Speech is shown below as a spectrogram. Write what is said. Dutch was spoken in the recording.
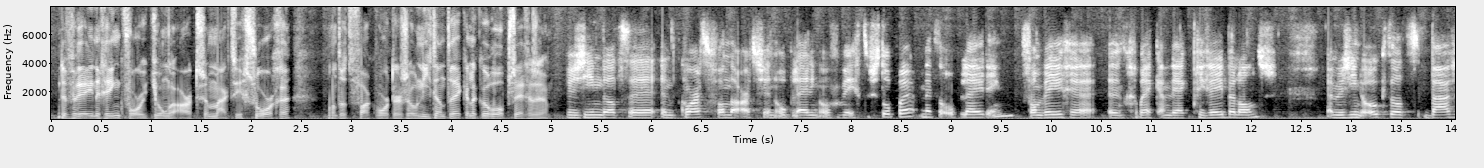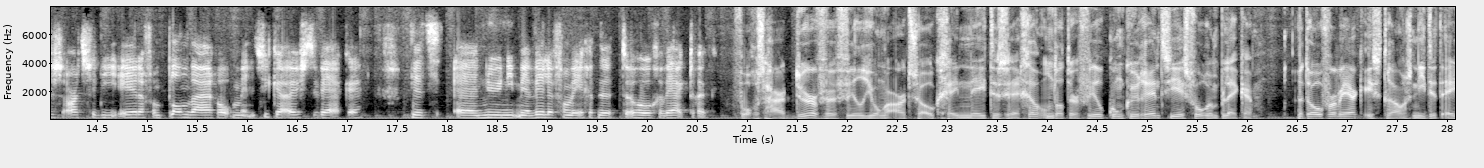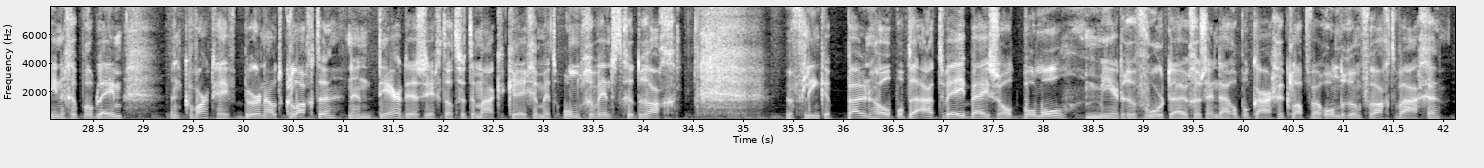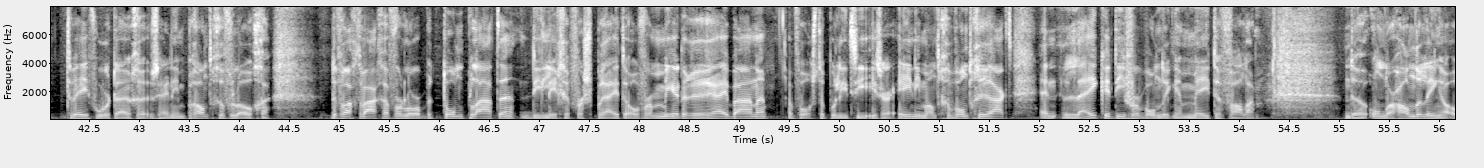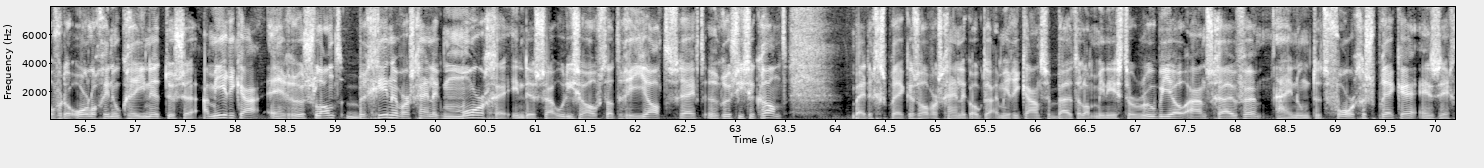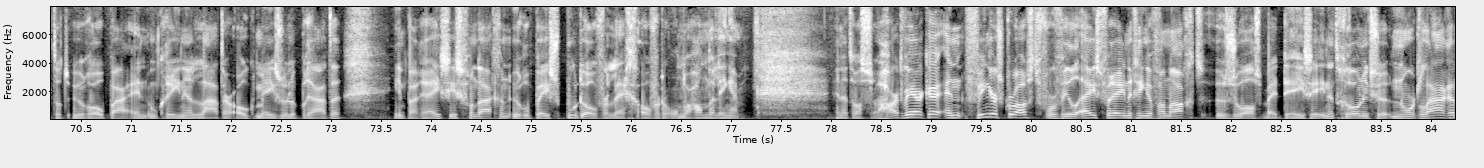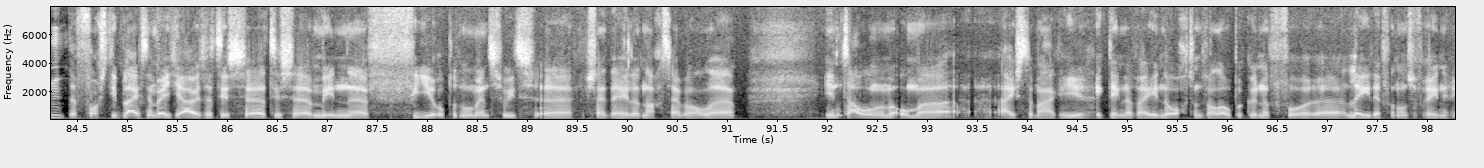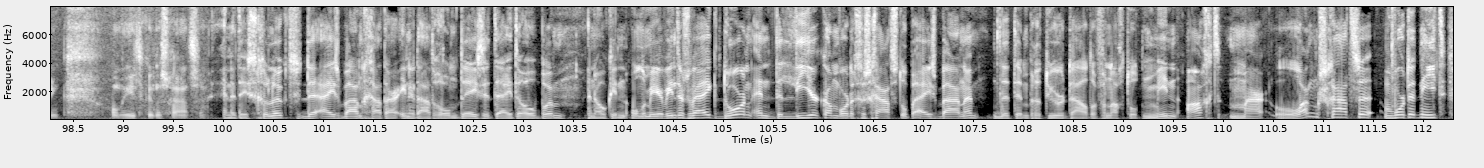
De Vereniging voor Jonge Artsen maakt zich zorgen... want het vak wordt er zo niet aantrekkelijker op, zeggen ze. We zien dat uh, een kwart van de artsen in opleiding overweegt te stoppen met de opleiding... vanwege een gebrek aan werk-privébalans. En we zien ook dat basisartsen die eerder van plan waren om in het ziekenhuis te werken... dit uh, nu niet meer willen vanwege de te hoge werkdruk. Volgens haar durven veel jonge artsen ook geen nee te zeggen... omdat er veel concurrentie is voor hun plekken. Het overwerk is trouwens niet het enige probleem. Een kwart heeft burn-out klachten en een derde zegt dat ze te maken kregen met ongewenst gedrag. Een flinke puinhoop op de A2 bij Zaltbommel. Meerdere voertuigen zijn daar op elkaar geklapt, waaronder een vrachtwagen. Twee voertuigen zijn in brand gevlogen. De vrachtwagen verloor betonplaten. Die liggen verspreid over meerdere rijbanen. Volgens de politie is er één iemand gewond geraakt... en lijken die verwondingen mee te vallen. De onderhandelingen over de oorlog in Oekraïne tussen Amerika en Rusland... beginnen waarschijnlijk morgen in de Saoedische hoofdstad Riyadh, schrijft een Russische krant. Bij de gesprekken zal waarschijnlijk ook de Amerikaanse buitenlandminister Rubio aanschuiven. Hij noemt het voorgesprekken en zegt dat Europa en Oekraïne later ook mee zullen praten. In Parijs is vandaag een Europees spoedoverleg over de onderhandelingen. En het was hard werken en fingers crossed voor veel ijsverenigingen vannacht. Zoals bij deze in het Groningse Noordlaren. De vorst die blijft een beetje uit. Het is, uh, het is uh, min 4 uh, op het moment, zoiets. we zijn de hele nacht zijn we al in touw om, uh, ijs te maken hier. Ik denk dat wij in de ochtend wel open kunnen voor uh, leden van onze vereniging om hier te kunnen schaatsen. En het is gelukt. De ijsbaan gaat daar inderdaad rond deze tijd open. En ook in onder meer Winterswijk, Doorn en De Lier kan worden geschaatst op ijsbanen. De temperatuur daalde vannacht tot min 8, maar lang schaatsen wordt het niet.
